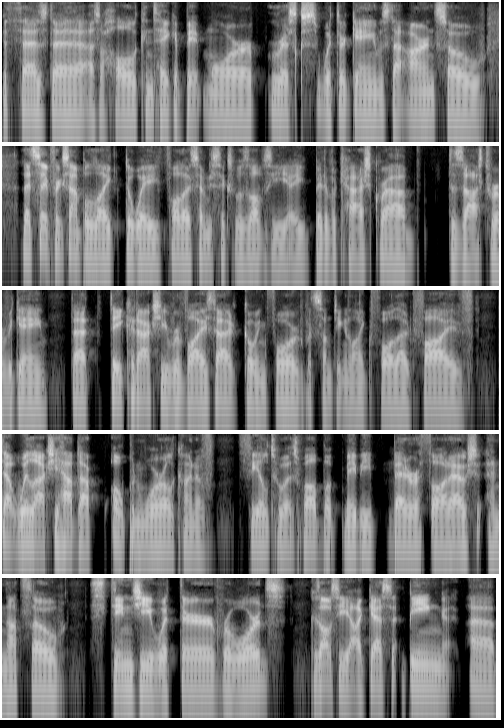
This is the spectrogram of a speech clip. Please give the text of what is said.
Bethesda as a whole can take a bit more risks with their games that aren't so, let's say, for example, like the way Fallout 76 was obviously a bit of a cash grab disaster of a game, that they could actually revise that going forward with something like Fallout 5 that will actually have that open world kind of feel to it as well, but maybe Hmm. better thought out and not so stingy with their rewards. Because obviously, I guess being a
